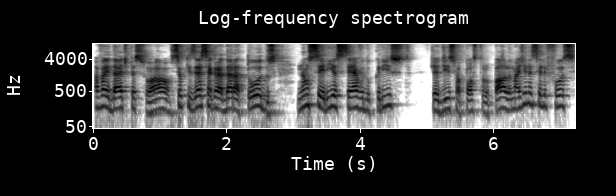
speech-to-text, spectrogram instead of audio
a vaidade pessoal. Se eu quisesse agradar a todos, não seria servo do Cristo, já disse o apóstolo Paulo. Imagina se ele fosse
